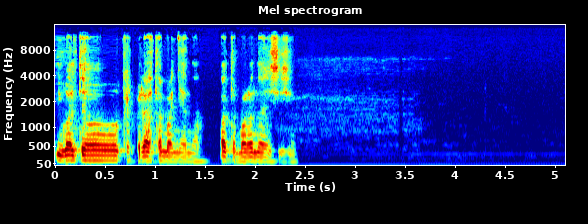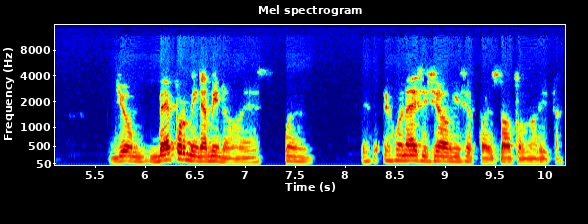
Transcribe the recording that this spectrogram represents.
igual tengo que esperar hasta mañana para tomar una decisión. Yo ve por Minamino, es, es, es buena decisión, hice por Soto ahorita.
